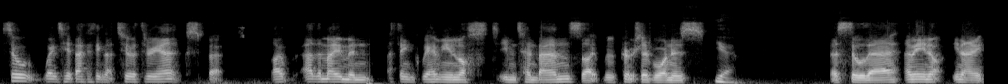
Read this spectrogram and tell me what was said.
still waiting to hit back, I think like two or three acts, but like at the moment, I think we haven't even lost even 10 bands. Like pretty much everyone is, Yeah, is still there. I mean, you know,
